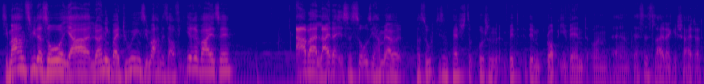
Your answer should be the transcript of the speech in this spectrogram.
Sie machen es wieder so, ja, Learning by Doing, sie machen es auf ihre Weise. Aber leider ist es so, sie haben ja versucht, diesen Patch zu pushen mit dem Drop-Event und ähm, das ist leider gescheitert.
